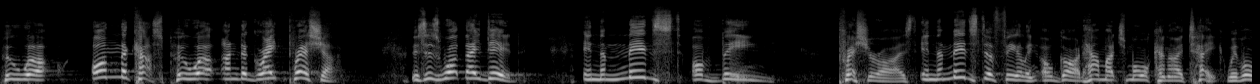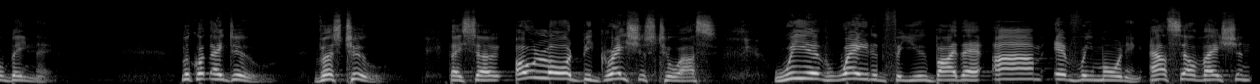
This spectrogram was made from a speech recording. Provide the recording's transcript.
who were on the cusp, who were under great pressure, this is what they did. In the midst of being pressurized, in the midst of feeling, oh God, how much more can I take? We've all been there. Look what they do. Verse 2 they say, Oh Lord, be gracious to us. We have waited for you by their arm every morning, our salvation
